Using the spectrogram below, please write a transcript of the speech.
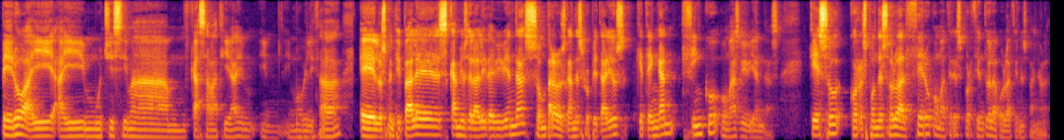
pero hay, hay muchísima mm, casa vacía inmovilizada. Eh, los principales cambios de la ley de vivienda son para los grandes propietarios que tengan cinco o más viviendas que eso corresponde solo al 0,3% de la población española.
